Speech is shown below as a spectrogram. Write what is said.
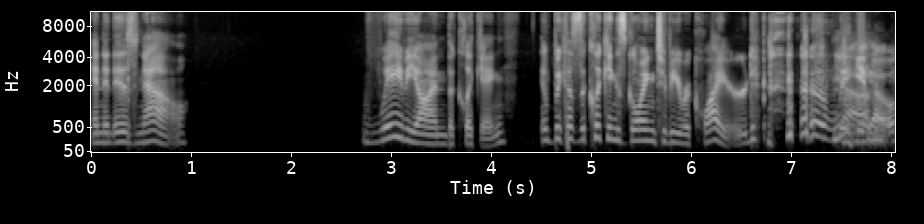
And it is now way beyond the clicking because the clicking is going to be required. Yeah, you know,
